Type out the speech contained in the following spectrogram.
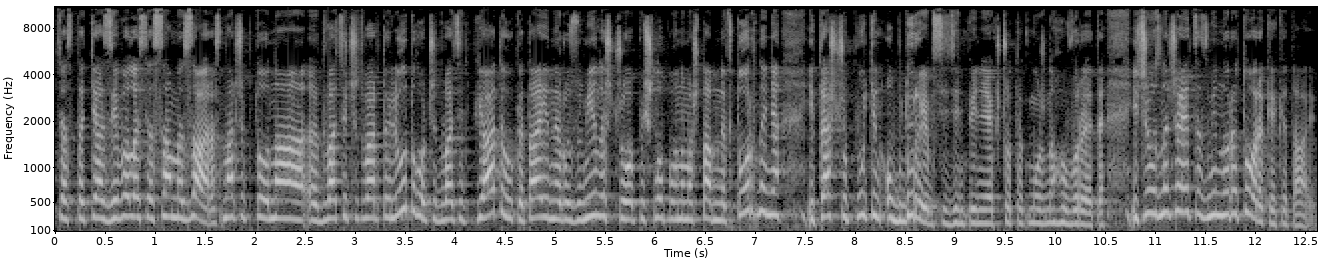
ця стаття з'явилася саме зараз? Начебто на е, 24 лютого чи 25 у Китаї не розуміли, що пішло повномасштабне вторгнення, і те, що Путін обдурив Сі Цзіньпіня, якщо так можна говорити. І чи означає це зміну риторики Китаю?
